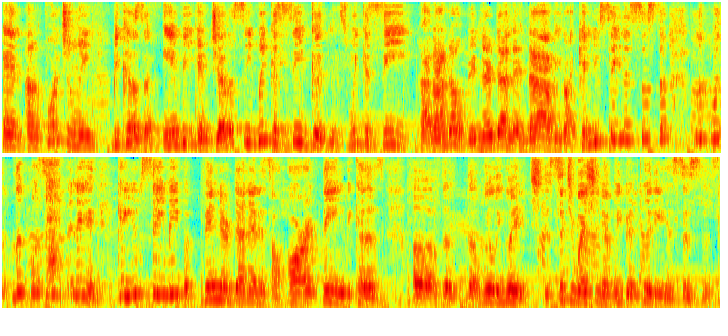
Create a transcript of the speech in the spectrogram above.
and unfortunately, because of envy and jealousy, we could see goodness. We could see, and I know, been there, done that. Now I'll be like, "Can you see this, sister? Look what, look what's happening. Can you see me?" But been there, done that. It's a hard thing because of the the Willie Lynch, the situation that we've been put in, sisters.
